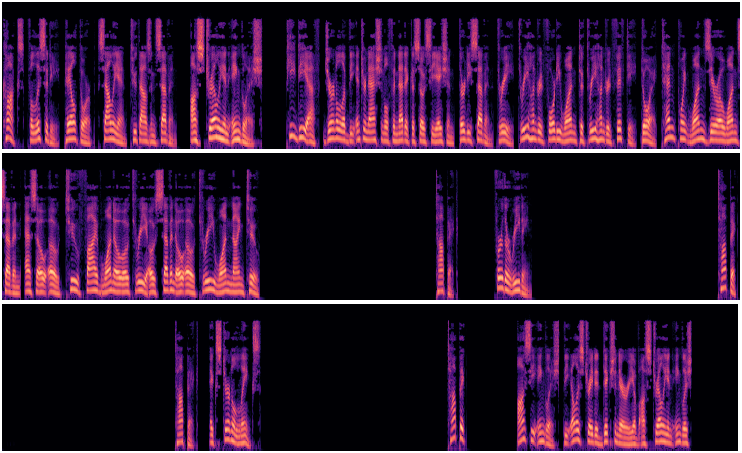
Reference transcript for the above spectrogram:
Cox, Felicity, Palethorpe, Sallyann 2007. Australian English. PDF, Journal of the International Phonetic Association, 37 341–350, doi, 10.1017, S0025100307003192 Further reading. External links. Aussie English, the Illustrated Dictionary of Australian English.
